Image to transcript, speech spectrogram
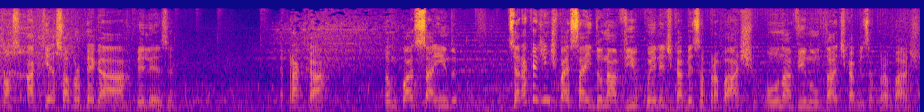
Nossa, aqui é só pra pegar ar, beleza. É pra cá. Estamos quase saindo. Será que a gente vai sair do navio com ele de cabeça pra baixo? Ou o navio não tá de cabeça pra baixo?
